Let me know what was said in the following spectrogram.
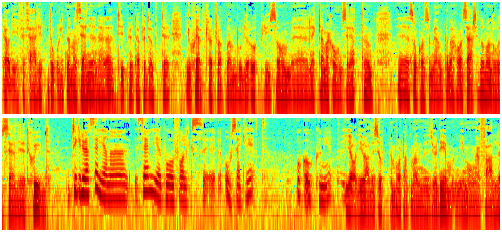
Ja, det är förfärligt dåligt när man säljer den här typen av produkter. Det är självklart så att man borde upplysa om eh, reklamationsrätten eh, som konsumenterna har, särskilt om man då säljer ett skydd. Tycker du att säljarna säljer på folks eh, osäkerhet och okunnighet? Ja, det är ju alldeles uppenbart att man gör det i många fall.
